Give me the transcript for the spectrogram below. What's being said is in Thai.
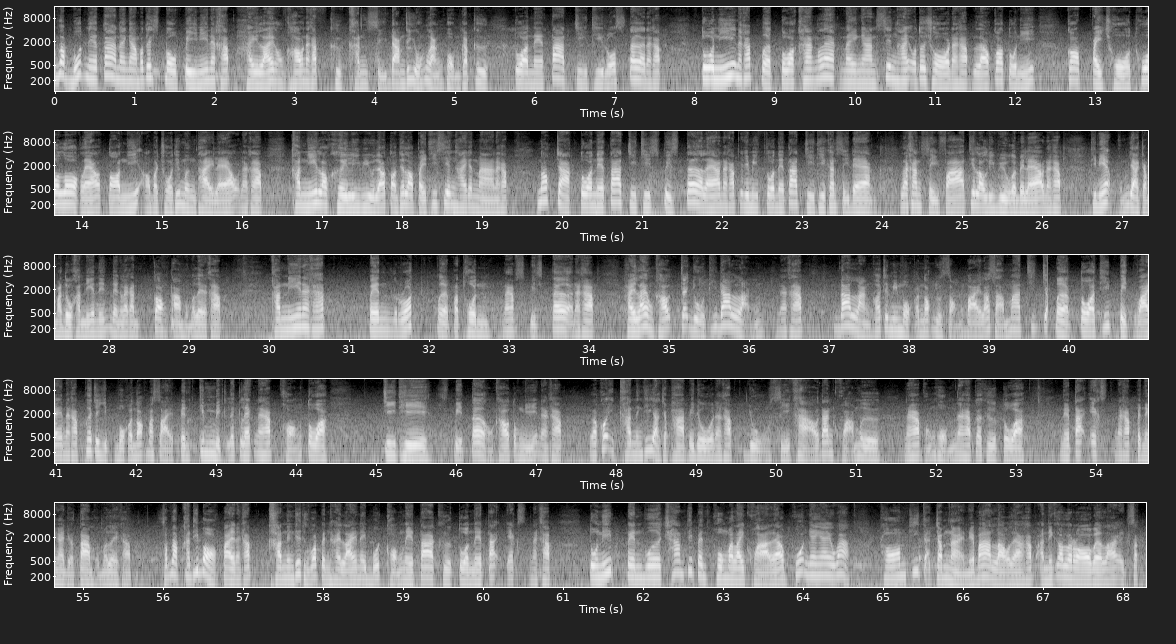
ำหรับบูธเนต้าในงาน Motor Expo ปีนี้นะครับไฮไลท์ของเขานะครับคือคันสีดำที่อยู่ข้างหลังผมครับคือตัว Neta GT Roadster นะครับตัวนี้นะครับเปิดตัวครั้งแรกในงานเซี่ยงไฮ้ออโตโชว์นะครับแล้วก็ตัวนี้ก็ไปโชว์ทั่วโลกแล้ว ตอนนี้เอามาโชว์ที่เมืองไทยแล้วนะครับคันนี้เราเคยรีวิวแล้วตอนที่เราไปที่เซี่ยงไฮ้กันมานะครับนอกจากตัว Neta GT Speedster แล้วนะครับก็จะมีตัว Neta GT คันสีแดง และคันสีฟ้าที่เรารีวิวกันไปแล้วนะครับทีนี้ผมอยากจะมาดูคันนี้กันนิดนึงแล้วกันกล้องตามผมมาเลยครับ คันนี้นะครับเป็นรถเปิดประทุนนะครับสปีดสเตอร์นะครับไฮไลท์ของเขาจะอยู่ที่ด้านหลังนะครับ ด้านหลังเขาจะมีหมวกกันน็อกอยู่ 2 ใบ แล้วสามารถที่จะเปิดตัวที่ปิดไว้นะครับ เพื่อจะหยิบหมวกกันน็อกมาใส่เป็นกิมมิคเล็ก ๆ นะครับ ของตัว GT Speeder ของเขาตรงนี้นะครับ แล้วก็อีกคันหนึ่งที่อยากจะพาไปดูนะครับ อยู่สีขาวด้านขวามือนะครับของผมนะครับก็คือตัว Neta X นะครับเป็นยังไงเดี๋ยวตามผมมาเลยครับ สำหรับคันที่บอกไปนะครับ คันหนึ่งที่ถือว่าเป็นไฮไลท์ในบูธของ Neta คือตัว Neta X นะครับ ตัวนี้เป็นเวอร์ชั่นที่เป็นพวงมาลัยขวาแล้ว พูดง่าย ๆ ว่าพร้อมที่จะจำหน่ายในบ้านเราแล้วครับ อันนี้ก็รอเวลาอีกสัก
